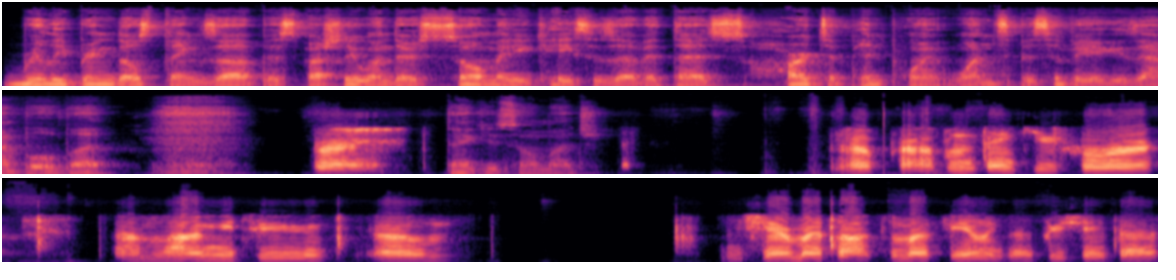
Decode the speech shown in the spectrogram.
really bring those things up, especially when there's so many cases of it that's hard to pinpoint one specific example. But right. Thank you so much. No problem. Thank you for um, allowing me to um, share my thoughts and my feelings. I appreciate that.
